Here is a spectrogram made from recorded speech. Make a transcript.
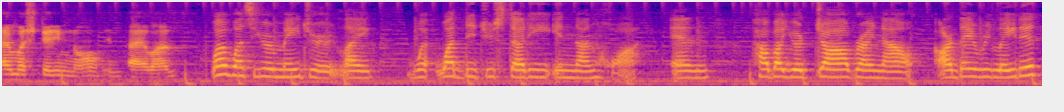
i'm staying now in taiwan What was your major? Like, what, what did you study in Nanhua? And how about your job right now? Are they related?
